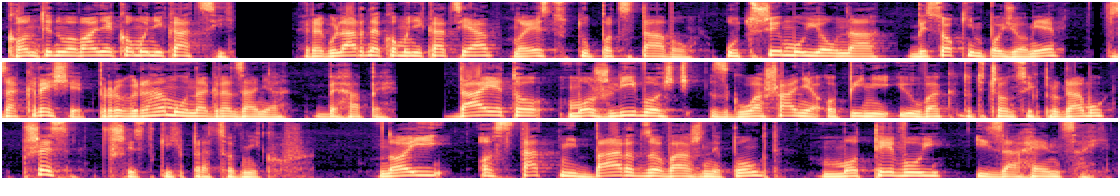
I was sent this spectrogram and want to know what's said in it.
Kontynuowanie komunikacji. Regularna komunikacja no jest tu podstawą. Utrzymuj ją na wysokim poziomie w zakresie programu nagradzania BHP. Daje to możliwość zgłaszania opinii i uwag dotyczących programu przez wszystkich pracowników. No i ostatni bardzo ważny punkt: motywuj i zachęcaj.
